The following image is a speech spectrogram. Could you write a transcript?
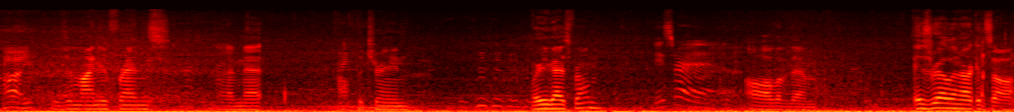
Hi. These are my new friends I met off the train. Where are you guys from? Israel. All of them. Israel and Arkansas.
